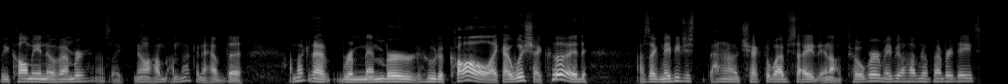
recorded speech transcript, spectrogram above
will you call me in November?" And I was like, "No, I'm, I'm not going to have the, I'm not going to remember who to call. Like, I wish I could." I was like, maybe just I don't know, check the website in October. Maybe I'll have November dates.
